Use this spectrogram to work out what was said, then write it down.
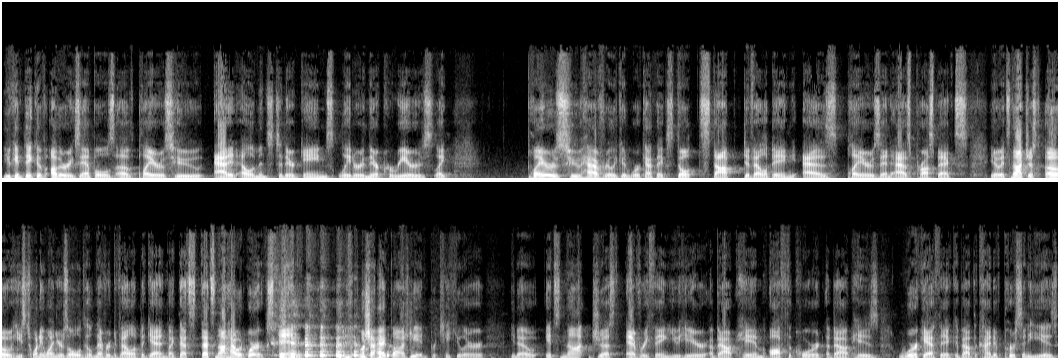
you can think of other examples of players who added elements to their games later in their careers like players who have really good work ethics don't stop developing as players and as prospects. You know, it's not just oh he's 21 years old he'll never develop again. Like that's that's not how it works. And Ochai Agbaji in particular, you know, it's not just everything you hear about him off the court, about his work ethic, about the kind of person he is.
